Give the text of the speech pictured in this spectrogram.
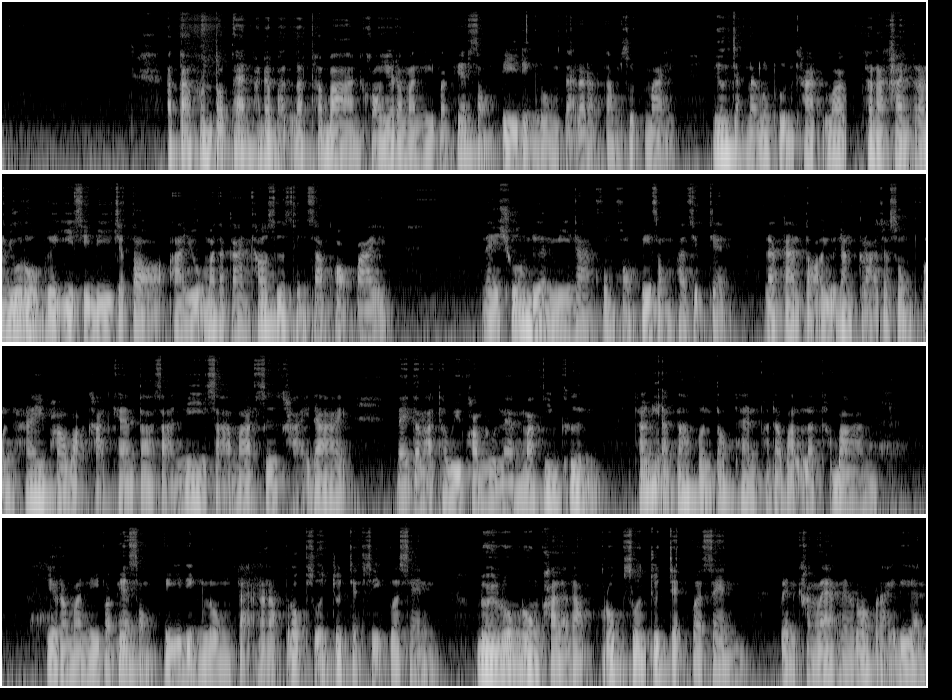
อัตราผลตอบแทนพันธบัตรรัฐบาลของเยอรมนีประเภท 2 ปีดิ่งลงแต่ระดับต่ำสุดใหม่ เนื่องจากนักลงทุนคาดว่าธนาคารกลางยุโรปหรือ ECB จะต่ออายุมาตรการเข้าซื้อสินทรัพย์ออกไป ในช่วงเดือนมีนาคมของปี 2017 และการต่ออายุดังกล่าวจะส่งผลให้ภาวะขาดแคลนตราสารหนี้สามารถซื้อขายได้ ในตลาดทวีความรุนแรงมากยิ่งขึ้น ทั้งนี้อัตราผลตอบแทนพันธบัตรรัฐบาล เยอรมนีประเภท 2 ปีดิ่งลงแต่ระดับลบ 0.74%โดยร่วงลงผ่านระดับลบ 0.7%เป็นครั้งแรกในรอบหลายเดือน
